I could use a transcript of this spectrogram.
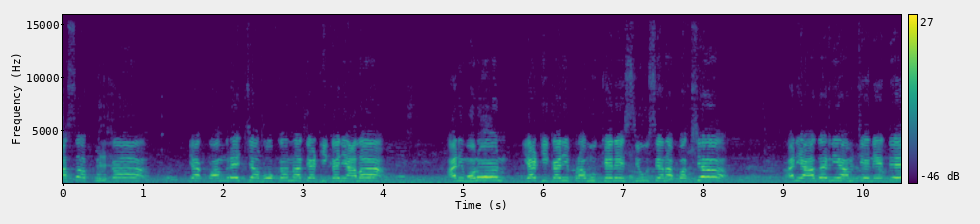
असा पुलका या काँग्रेसच्या लोकांना त्या ठिकाणी आला. आणि म्हणून या ठिकाणी प्रामुख्याने शिवसेना पक्ष आणि आदरणीय आमचे नेते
